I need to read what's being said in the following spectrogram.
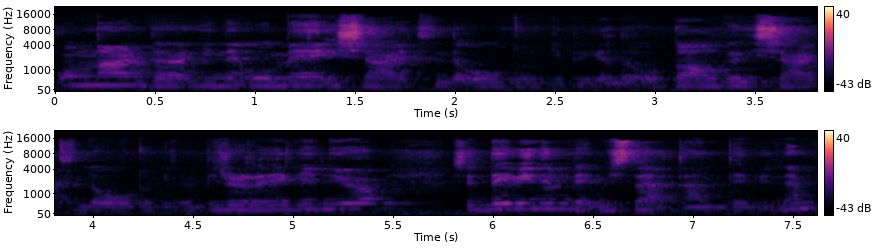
Onlar da yine o M işaretinde olduğu gibi ya da o dalga işaretinde olduğu gibi bir araya geliyor. İşte devinim demiş zaten devinim.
